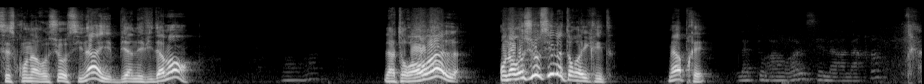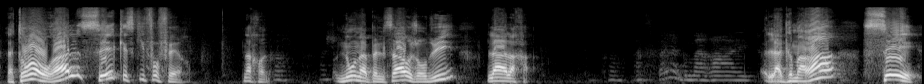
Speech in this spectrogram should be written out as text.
C'est ce qu'on a reçu au Sinaï, bien évidemment. La Torah orale, on a reçu aussi la Torah écrite. Mais après, La Torah orale, c'est la halakha la Torah orale, c'est qu'est-ce qu'il faut faire? Nous, on appelle ça aujourd'hui la halakha. D'accord. Ah, la Gemara c'est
